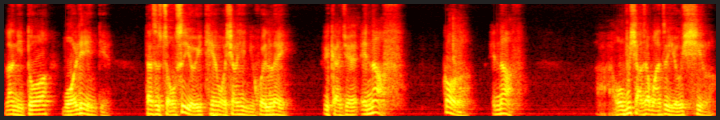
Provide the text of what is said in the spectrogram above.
让你多磨练一点。但是总是有一天，我相信你会累，会感觉 enough，够了，enough。啊！我不想再玩这游戏了，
